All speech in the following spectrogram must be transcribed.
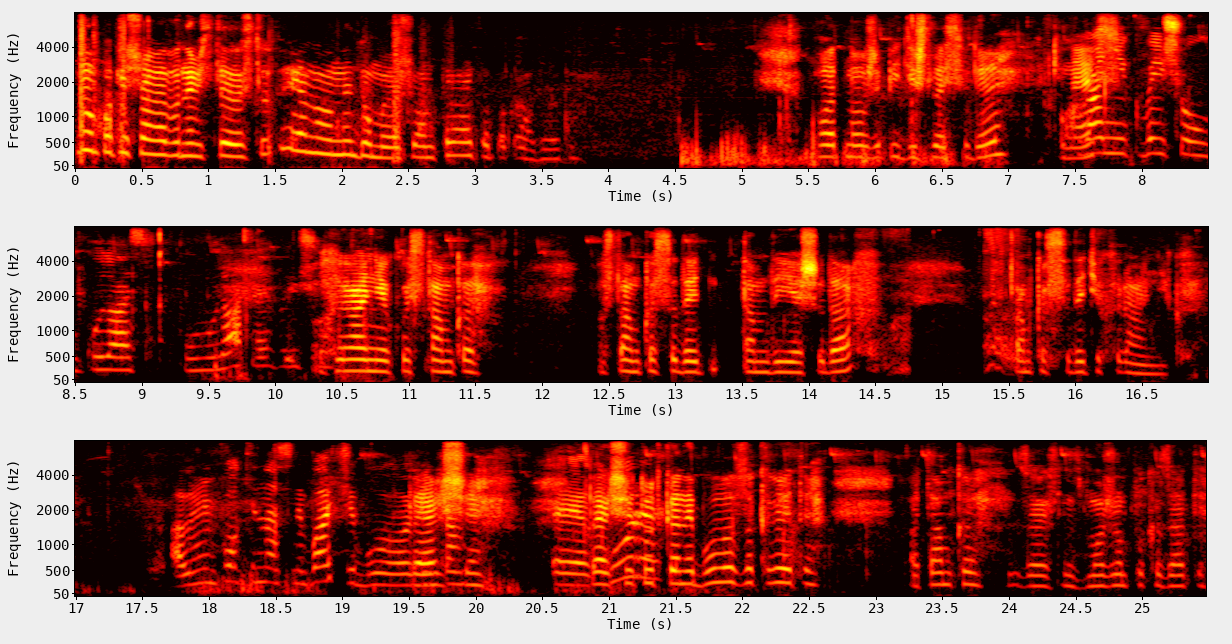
Ну, поки що ми будемо йти тут. Я ну, не думаю, що вам треба це показувати. От ми вже підійшли сюди. Кінець. Охранник вийшов кудись погуляти, вийшов. Охранник ось тамка, ось тамка сидить там, де є ще дах. Тамка сидить охранник. Але він поки нас не бачить, бо він там е, перше кури. тут не було закрите, а тамка зараз не зможемо показати.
